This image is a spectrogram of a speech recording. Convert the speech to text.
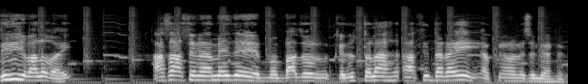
জিনিস ভালো ভাই। আচ্ছা আসেন, আমি যে বাজার খেজুর তলা আছি, দাঁড়াই, আপনি ওখানে চলে আসেন।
